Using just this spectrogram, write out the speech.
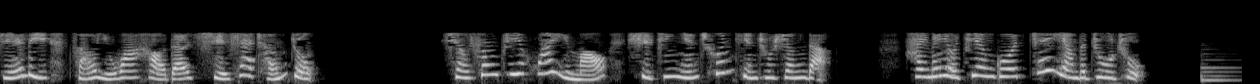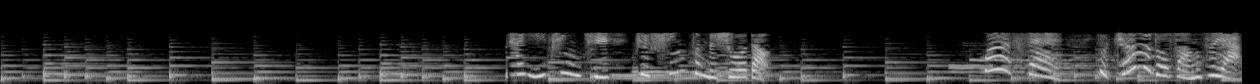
雪里早已挖好的雪下城中。小松鸡花羽毛是今年春天出生的，还没有见过这样的住处。他一进去就兴奋地说道：“哇塞，有这么多房子呀！”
